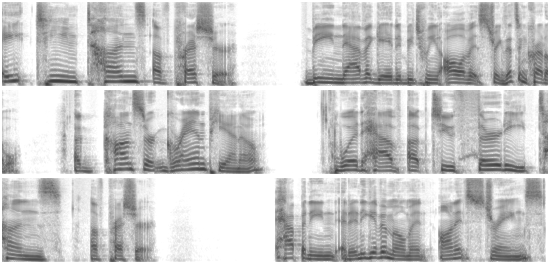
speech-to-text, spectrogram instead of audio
18 tons of pressure being navigated between all of its strings. That's incredible. A concert grand piano would have up to 30 tons of pressure happening at any given moment on its strings.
